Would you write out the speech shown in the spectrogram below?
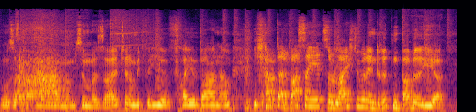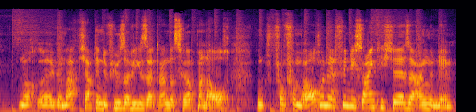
Die Hose packen wir hier noch mal ein bisschen beiseite, damit wir hier freie Bahn haben. Ich habe das Wasser jetzt so leicht über den dritten Bubble hier noch äh, gemacht. Ich habe den Diffuser, wie gesagt, dran. Das hört man auch. Und vom, vom Rauchen her finde ich es eigentlich sehr, sehr angenehm.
